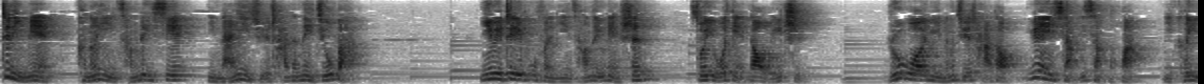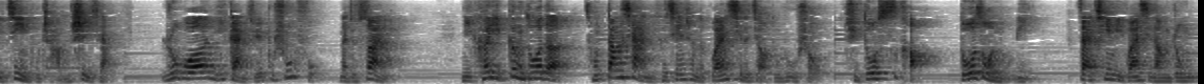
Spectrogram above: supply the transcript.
这里面可能隐藏着一些你难以觉察的内疚吧。因为这一部分隐藏的有点深，所以我点到为止。如果你能觉察到，愿意想一想的话，你可以进一步尝试一下。如果你感觉不舒服，那就算了。你可以更多的从当下你和先生的关系的角度入手，去多思考，多做努力，在亲密关系当中。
